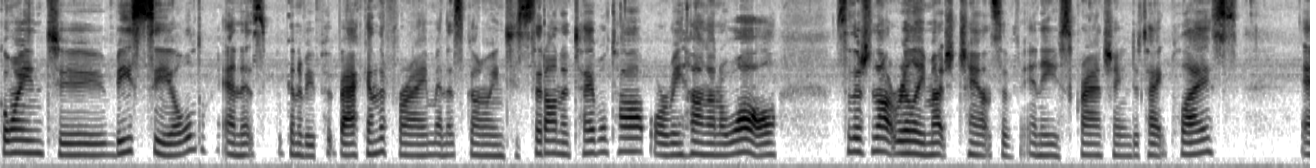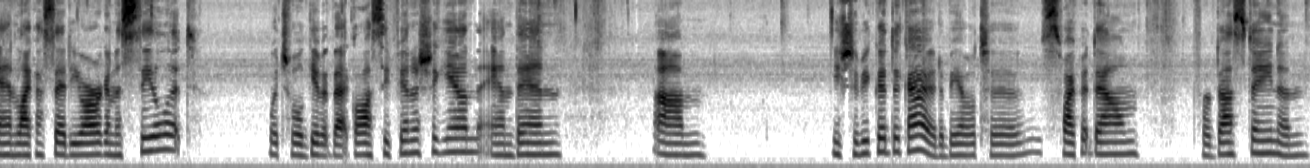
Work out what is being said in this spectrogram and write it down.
going to be sealed and it's going to be put back in the frame and it's going to sit on a tabletop or be hung on a wall so there's not really much chance of any scratching to take place and like I said you are going to seal it which will give it that glossy finish again and then um, you should be good to go to be able to swipe it down for dusting and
